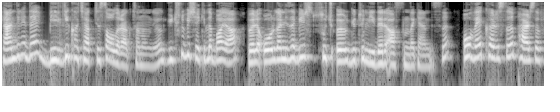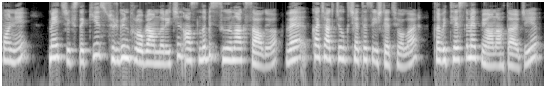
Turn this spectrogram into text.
Kendini de bilgi kaçakçısı olarak tanımlıyor. Güçlü bir şekilde baya böyle organize bir suç örgütü lideri aslında kendisi. O ve karısı Persephone Matrix'teki sürgün programları için aslında bir sığınak sağlıyor ve kaçakçılık çetesi işletiyorlar. Tabi teslim etmiyor anahtarcıyı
